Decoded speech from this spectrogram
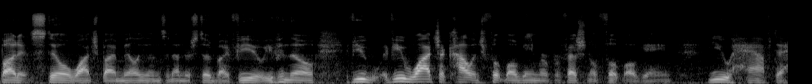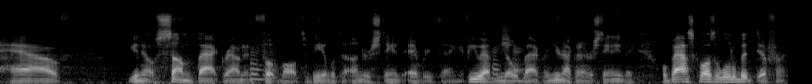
but it's still watched by millions and understood by few. Even though if you if you watch a college football game or a professional football game, you have to have you know some background in mm-hmm. football to be able to understand everything. If you have For no sure. background, you're not going to understand anything. Well, basketball is a little bit different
